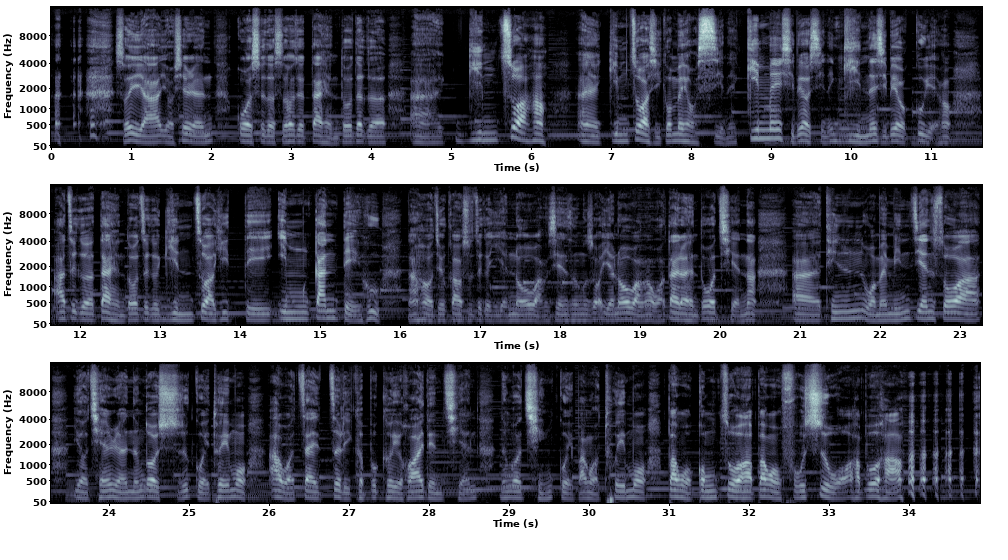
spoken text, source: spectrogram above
所以啊，有些人过世的时候就带很多这个呃银镯哈。哎，金纸是讲没有神的，金的是没有神的，银的是没有鬼的哈。啊，这个带很多这个银纸去地阴干地府，然后就告诉这个阎罗王先生说：“阎罗王啊，我带了很多钱呐、啊，呃，听我们民间说啊，有钱人能够使鬼推磨啊，我在这里可不可以花一点钱，能够请鬼帮我推磨，帮我工作啊，帮我服侍我，好不好？”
